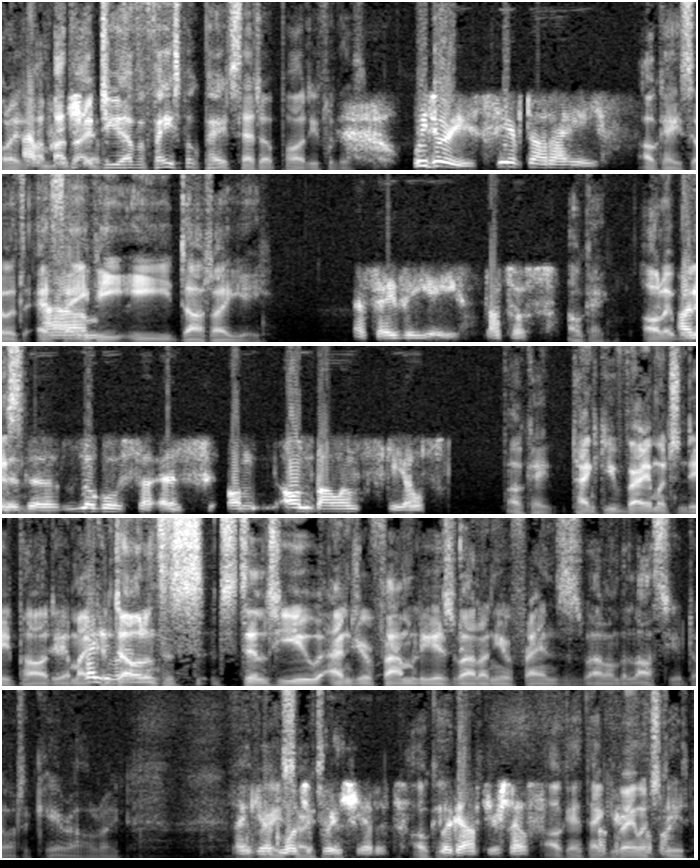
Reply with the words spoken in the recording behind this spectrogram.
All right. I And by the- do you have a Facebook page set up, Body, for this? We do save.ie, Okay, so it's Um, S-A-V-E dot I-E. S A V E. That's us. Okay. All right. Well, And the logo is on unbalanced scales. Okay. Thank you very much indeed, Paidi. And my Thank condolences still to you and your family as well, and your friends as well, on the loss of your daughter, Ciara. All right. Thank you. Very Much sorry to hear. appreciated. Okay. Look after yourself. Okay, thank you very much bye-bye. indeed.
